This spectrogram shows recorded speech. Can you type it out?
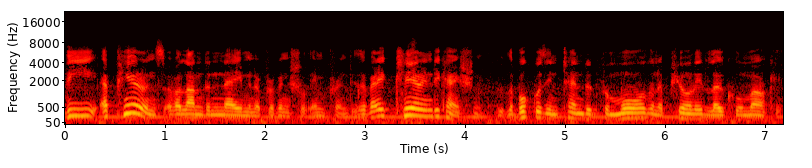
The appearance of a London name in a provincial imprint is a very clear indication that the book was intended for more than a purely local market.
